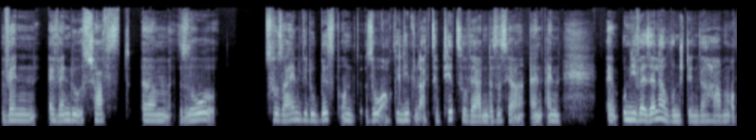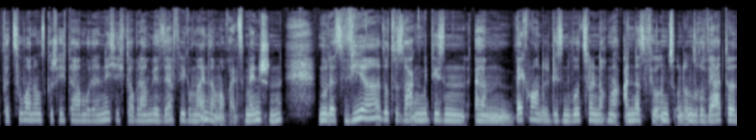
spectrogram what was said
wenn, wenn du es schaffst, ähm, so zu sein, wie du bist und so auch geliebt und akzeptiert zu werden. Das ist ja ein, ein, universeller Wunsch, den wir haben, ob wir Zuwanderungsgeschichte haben oder nicht. Ich glaube, da haben wir sehr viel gemeinsam, auch als Menschen. Nur, dass wir sozusagen mit diesem ähm, Background und diesen Wurzeln nochmal anders für uns und unsere Werte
